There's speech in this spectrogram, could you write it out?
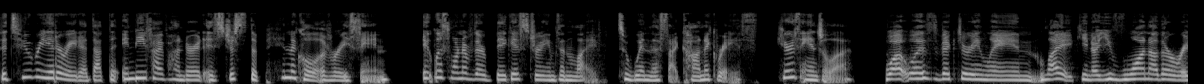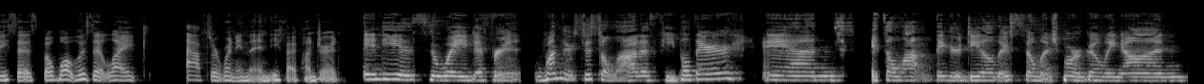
the two reiterated that the Indy 500 is just the pinnacle of racing. It was one of their biggest dreams in life to win this iconic race. Here's Angela. What was Victory Lane like? You know, you've won other races, but what was it like after winning the Indy 500? Indy is way different. One, there's just a lot of people there and it's a lot bigger deal. There's so much more going on.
